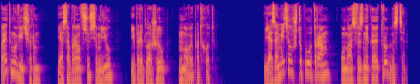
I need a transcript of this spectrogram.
Поэтому вечером я собрал всю семью и предложил новый подход. Я заметил, что по утрам у нас возникают трудности.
